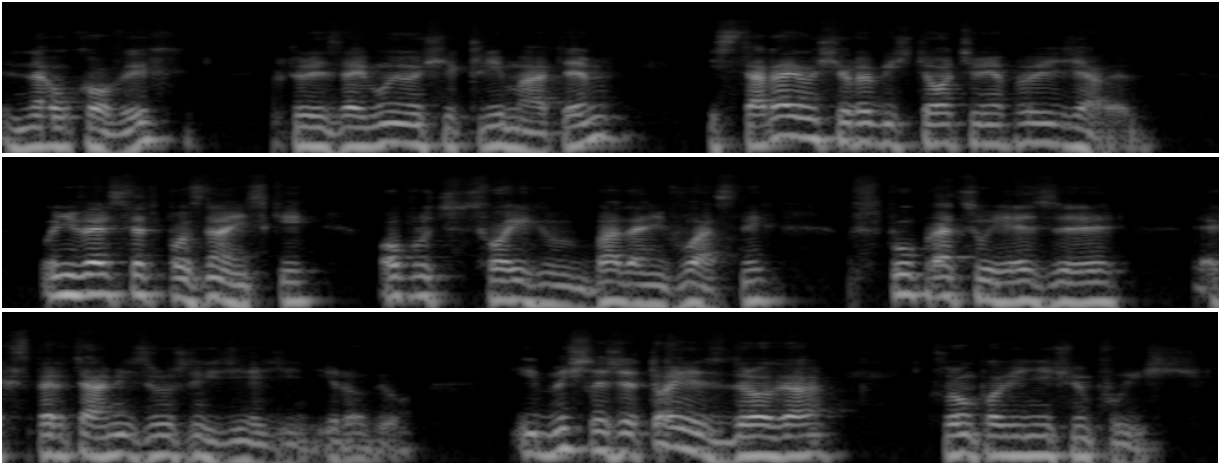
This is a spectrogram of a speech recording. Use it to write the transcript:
naukowych, które zajmują się klimatem i starają się robić to, o czym ja powiedziałem. Uniwersytet Poznański, oprócz swoich badań własnych, współpracuje z ekspertami z różnych dziedzin i robią. I myślę, że to jest droga, którą powinniśmy pójść.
